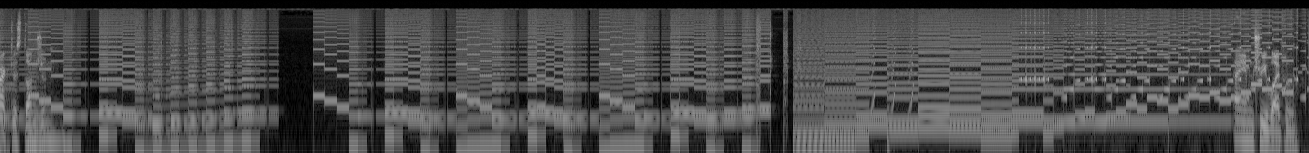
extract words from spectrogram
Practice dungeon. I am tree waifu.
